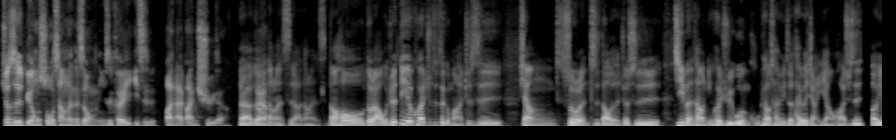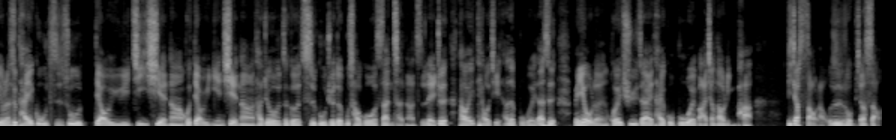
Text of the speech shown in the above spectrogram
就是不用锁仓的那种，你是可以一直搬来搬去的。对啊，对啊，当然是啊，当然是。然后，对啊，我觉得第二块就是这个嘛，就是像所有人知道的，就是基本上你会去问股票参与者，他会讲一样话，就是呃，有人是台股指数钓鱼季线啊，或钓鱼年线啊，他就这个持股绝对不超过三成啊之类，就是他会调节他的部位，但是没有人会去在台股部位把它降到零趴，比较少了，我只是说比较少。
